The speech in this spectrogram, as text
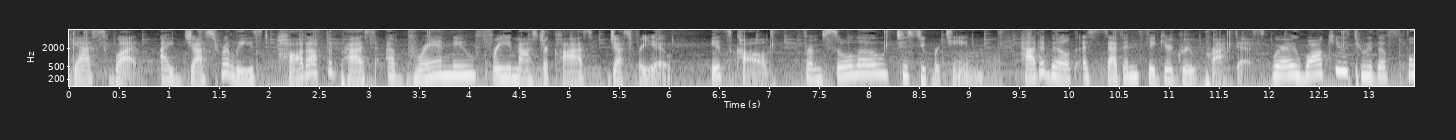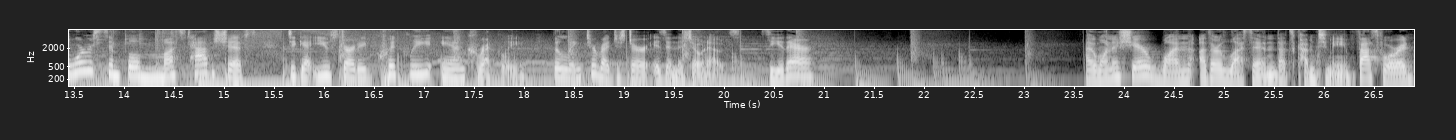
Guess what? I just released hot off the press a brand new free masterclass just for you. It's called From Solo to Super Team How to Build a Seven Figure Group Practice, where I walk you through the four simple must have shifts to get you started quickly and correctly. The link to register is in the show notes. See you there. I want to share one other lesson that's come to me. Fast forward.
